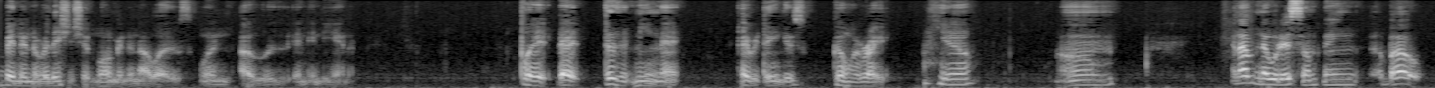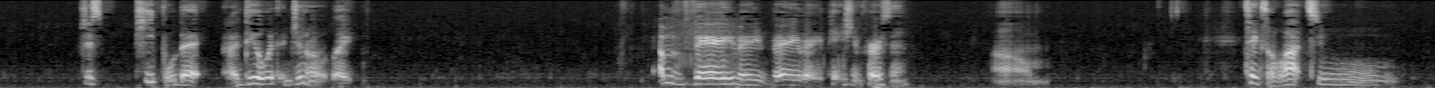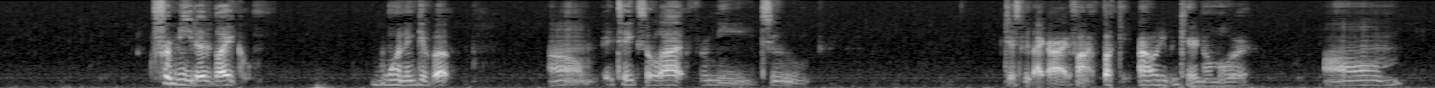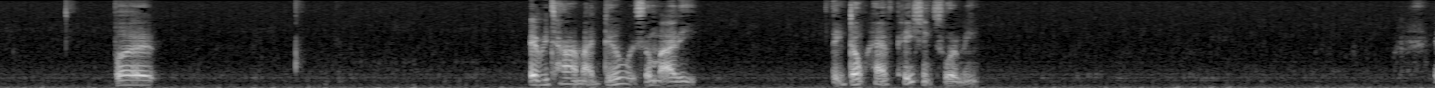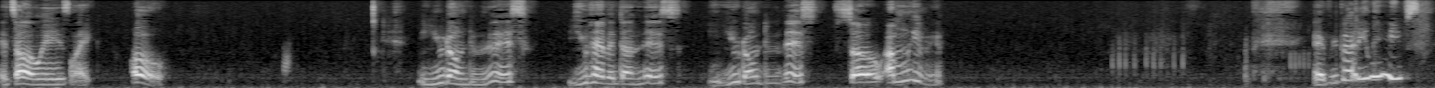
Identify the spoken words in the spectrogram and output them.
been in a relationship longer than I was when I was in Indiana. But that doesn't mean that everything is going right, you know? Um, and I've noticed something about just people that I deal with in general. Like, I'm a very, very, very, very patient person. Um, takes a lot to for me to like want to give up. Um, it takes a lot for me to just be like, all right, fine, fuck it, I don't even care no more. Um, but every time I deal with somebody, they don't have patience for me. It's always like, oh, you don't do this, you haven't done this, you don't do this, so I'm leaving. Everybody leaves.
